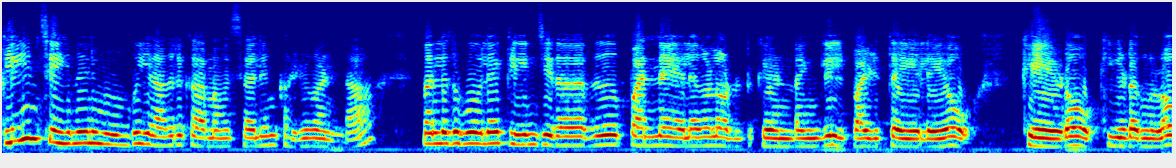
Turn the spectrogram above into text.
ക്ലീൻ ചെയ്യുന്നതിന് മുമ്പ് യാതൊരു കാരണവശാലും കഴുകണ്ട നല്ലതുപോലെ ക്ലീൻ ചെയ്ത അതായത് പന്ന ഇലകളൊക്കെ ഉണ്ടെങ്കിൽ പഴുത്ത ഇലയോ കേടോ കീടങ്ങളോ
